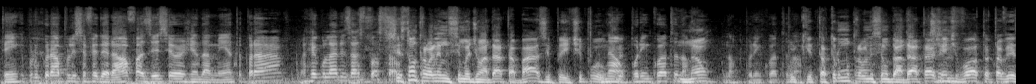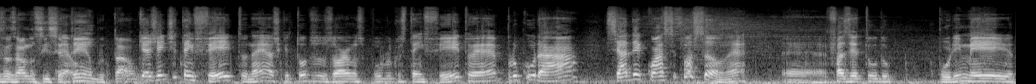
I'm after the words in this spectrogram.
tem que procurar a Polícia Federal, fazer seu agendamento para regularizar a situação. Vocês estão trabalhando em cima de uma data base, tipo? Não, por enquanto não. Não? Não, por enquanto não. Porque tá todo mundo trabalhando em cima da data, a gente volta talvez as aulas em é, setembro, é, tal. O que a gente tem feito, né? Acho que todos os órgãos públicos têm feito é procurar se adequar à situação, né? É, fazer tudo por e-mail,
